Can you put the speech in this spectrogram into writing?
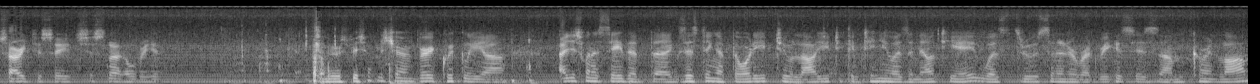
Sorry to say, it's just not over yet. Mr. Chairman, very quickly, uh, I just want to say that the existing authority to allow you to continue as an LTA was through Senator Rodriguez's um, current law.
